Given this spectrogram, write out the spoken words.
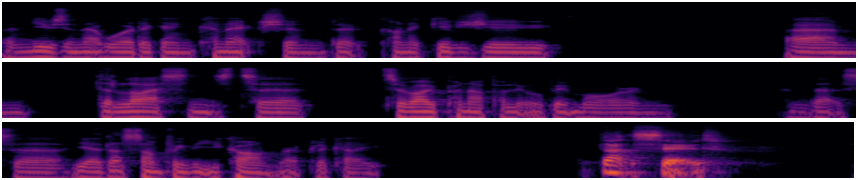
and using that word again connection that kind of gives you um the license to to open up a little bit more and and that's uh yeah that's something that you can't replicate that said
